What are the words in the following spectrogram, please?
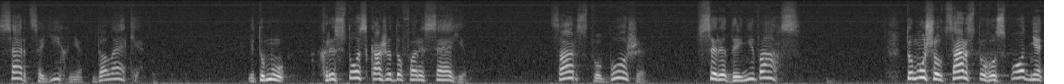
серце їхнє далеке. І тому Христос каже до фарисеїв, Царство Боже всередині вас. Тому що в царство Господнє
